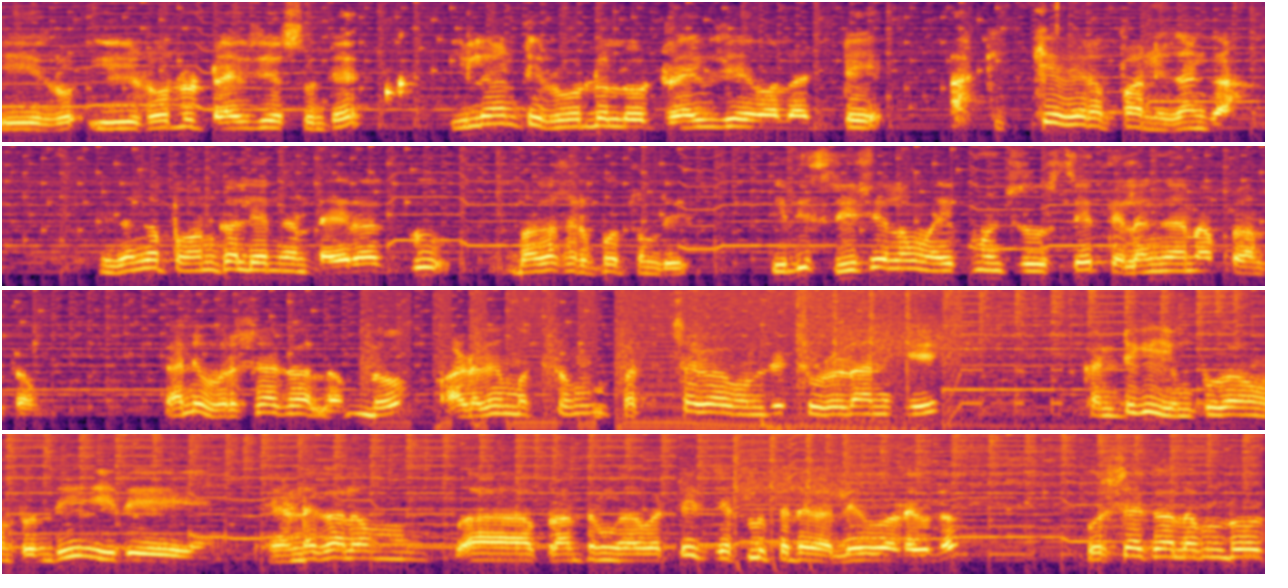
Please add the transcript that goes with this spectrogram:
ఈ రో- ఈ రోడ్లు డ్రైవ్ చేస్తుంటే ఇలాంటి రోడ్లలో డ్రైవ్ చేయాలంటే ఆ కిక్కే వేరప్ప నిజంగా. నిజంగా పవన్ కళ్యాణ్ గారి డైలాగ్ బాగా సరిపోతుంది. ఇది శ్రీశైలం వైపు నుంచి చూస్తే తెలంగాణ ప్రాంతం. కానీ వర్షాకాలంలో అడవి మొత్తం పచ్చగా ఉండి చూడడానికి కంటికి ఇంపుగా ఉంటుంది. ఇది ఎండాకాలం ప్రాంతం కాబట్టి చెట్లు పెద్దగా లేవు అడవిలో. వర్షాకాలంలో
